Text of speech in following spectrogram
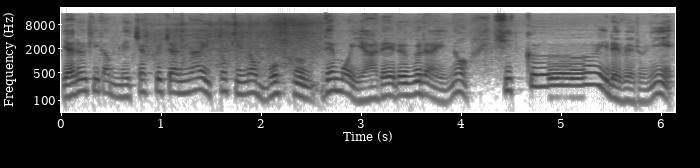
やる気がめちゃくちゃない時の僕でもやれるぐらいの低いレベルに、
